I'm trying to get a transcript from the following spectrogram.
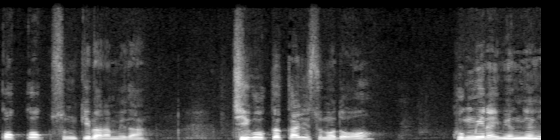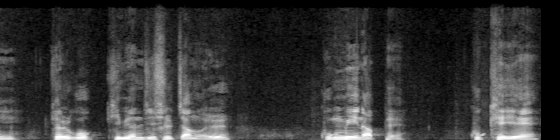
꼭꼭 숨기 바랍니다. 지구 끝까지 숨어도 국민의 명령이 결국 김현지 실장을 국민 앞에 국회에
